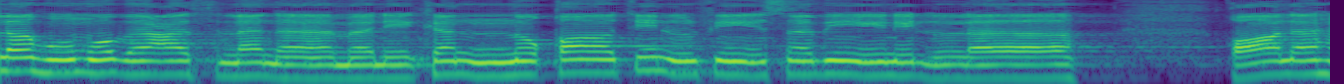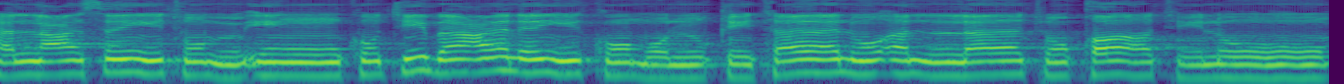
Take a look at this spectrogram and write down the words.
له مبعث لنا ملكا نقاتل في سبيل الله. قال هل عسيتم إن كتب عليكم القتال ألا تقاتلوا؟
